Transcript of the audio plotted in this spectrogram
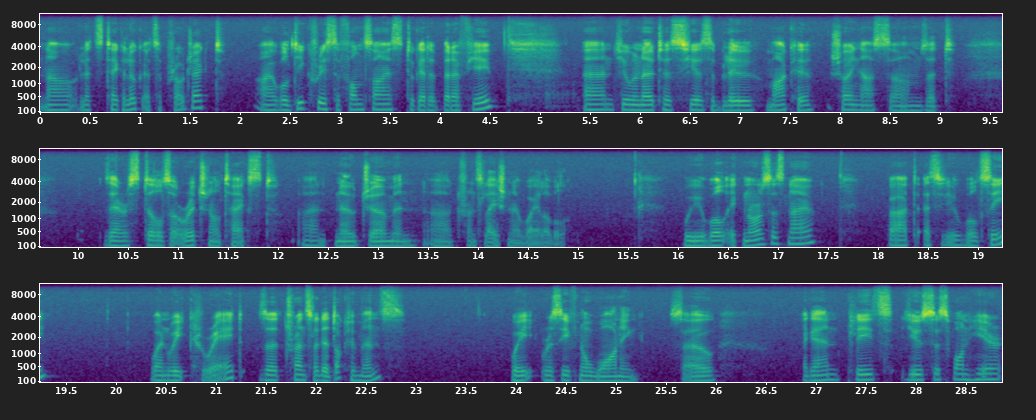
now let's take a look at the project. I will decrease the font size to get a better view and you will notice here's a blue marker showing us um, that there is still the original text and no German uh, translation available. We will ignore this now, but as you will see, when we create the translated documents, we receive no warning. So again, please use this one here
